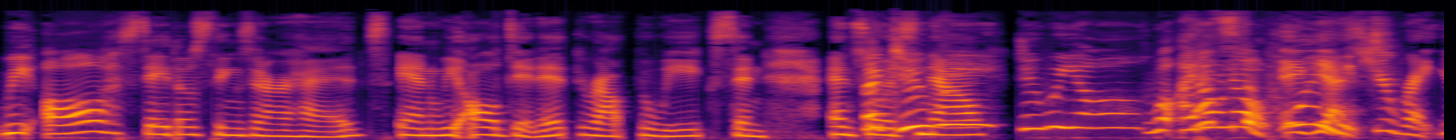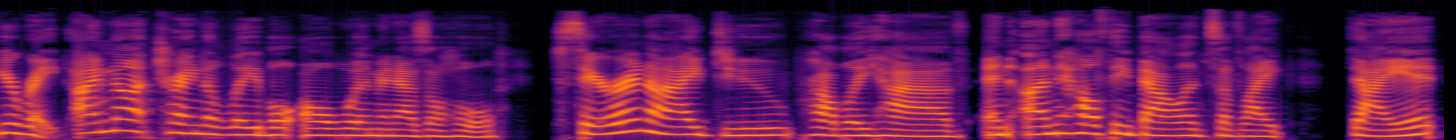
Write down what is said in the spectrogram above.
We all say those things in our heads, and we all did it throughout the weeks. And and so but it's do now. we? Do we all? Well, I don't know. the. Yes, you're right. You're right. I'm not trying to label all women as a whole. Sarah and I do probably have an unhealthy balance of like diet,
